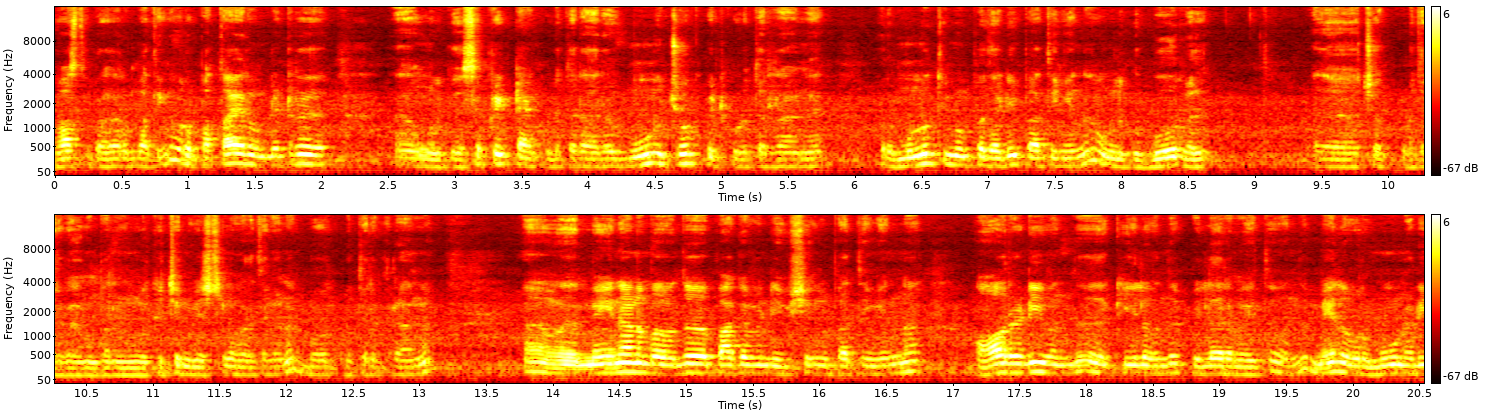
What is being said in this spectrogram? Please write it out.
வாஸ்து பிரகாரம் பார்த்திங்கன்னா ஒரு பத்தாயிரம் லிட்ரு உங்களுக்கு செப்டிக் டேங்க் கொடுத்துட்றாரு மூணு சோக் பிட் கொடுத்துட்றாங்க ஒரு முந்நூற்றி முப்பது அடி பார்த்திங்கன்னா உங்களுக்கு போர்வெல் சோக் கொடுத்துருக்காங்க. பாருங்கள் உங்களுக்கு கிச்சன் வேஸ்ட்லாம் வரதுக்கான போர் கொடுத்துருக்குறாங்க. மெயினாக நம்ம வந்து பார்க்க வேண்டிய விஷயங்கள் பார்த்திங்கன்னா ஆறடி வந்து கீழே வந்து பில்லர் அமைத்து வந்து மேலே ஒரு மூணு அடி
